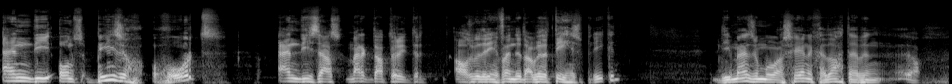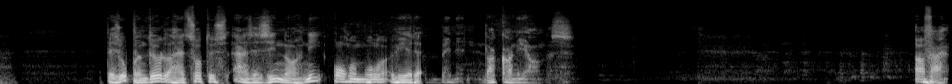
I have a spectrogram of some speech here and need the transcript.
en die ons bezig hoort en die zelfs merkt dat er, als we erin vinden dat we er tegen spreken, die mensen moeten waarschijnlijk gedacht hebben, ja, het is op een deur dat het zot is en ze zien nog niet allemaal weer binnen. Dat kan niet anders. Enfin,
